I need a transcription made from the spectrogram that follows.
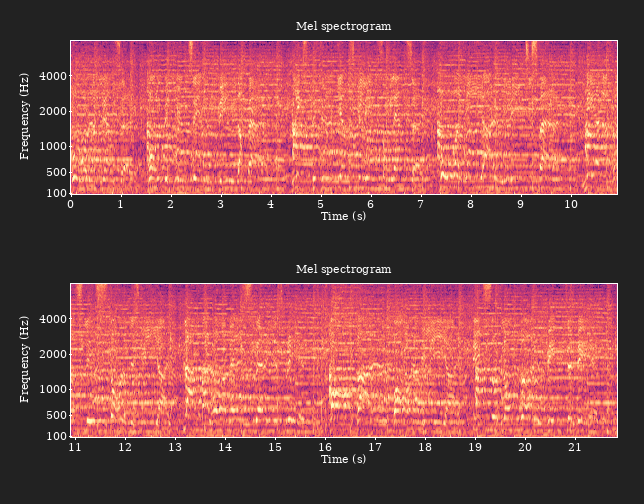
våra gränser Våld betynt sin vilda färd. Blixtbetygens glimt som glänser Vår liar blyts i svärd Medan höstlig stormen skriar Flammar över Sveriges fred. Spavar bara vi liar Yxor blott för vinterved.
